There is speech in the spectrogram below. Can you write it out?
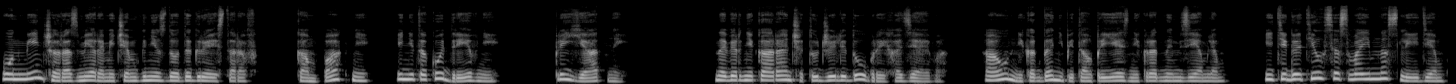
Он меньше размерами, чем гнездо Дегрейстеров, компактней и не такой древний, приятный. Наверняка раньше тут жили добрые хозяева, а он никогда не питал приязни к родным землям и тяготился своим наследием,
